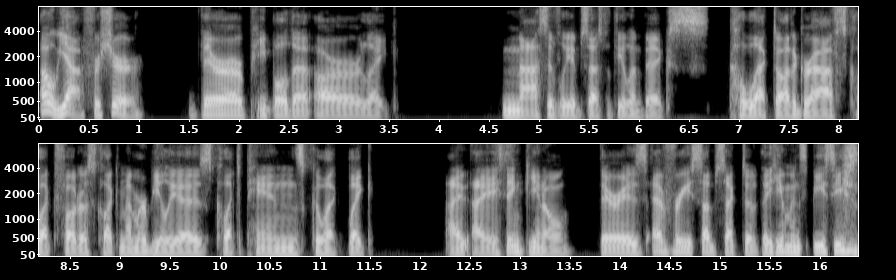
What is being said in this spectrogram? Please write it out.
Oh yeah, for sure. There are people that are like massively obsessed with the Olympics, collect autographs, collect photos, collect memorabilias, collect pins, collect like I I think, you know, there is every subsect of the human species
